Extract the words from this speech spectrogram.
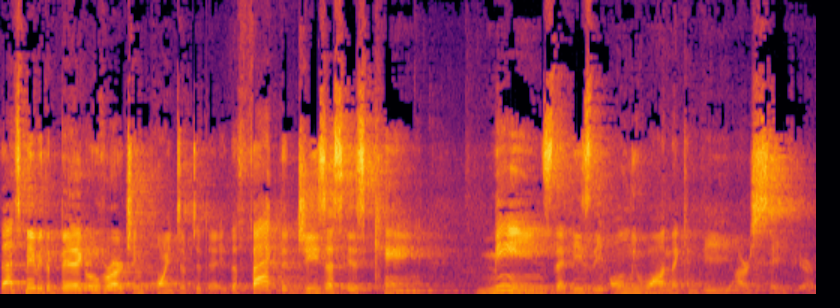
That's maybe the big overarching point of today. The fact that Jesus is king means that he's the only one that can be our Savior.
